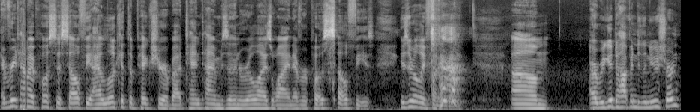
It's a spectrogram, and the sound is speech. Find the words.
every time I post a selfie, I look at the picture about ten times and then realize why I never post selfies. He's a really funny guy. Um, are we good to hop into the news, Jordan?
